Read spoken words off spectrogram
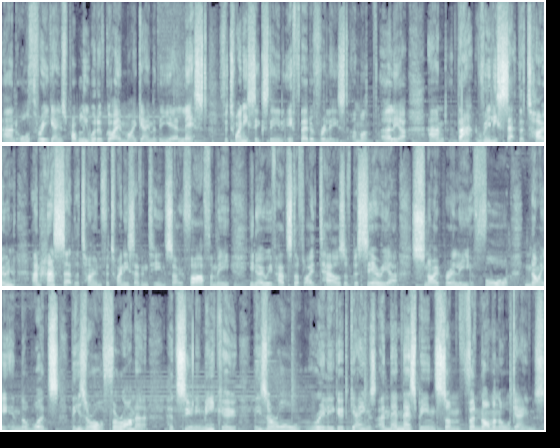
and all three games probably would have got in my Game of the Year list for 2016 if they'd have released a month earlier. And that really set the tone and has set the tone for 2017 so far for me. You know, we've had stuff like Tales of Berseria, Sniper Elite 4, Night in the Woods. These are all For Honor, Hatsune Miku. These are all really good games. And then there's been some phenomenal games.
